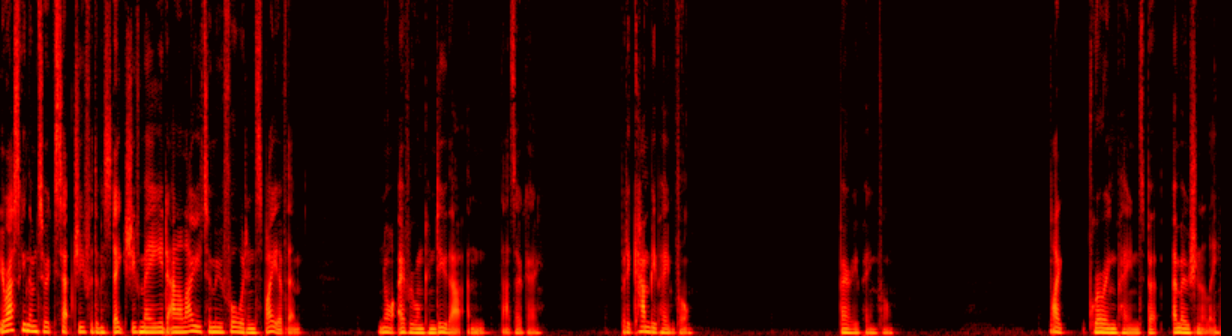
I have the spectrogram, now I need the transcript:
you're asking them to accept you for the mistakes you've made and allow you to move forward in spite of them. Not everyone can do that, and that's okay. But it can be painful. Very painful like growing pains, but emotionally.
